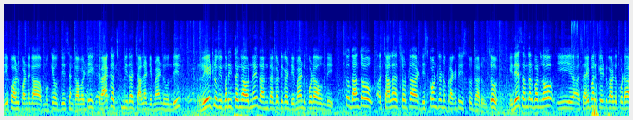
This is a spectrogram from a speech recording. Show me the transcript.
దీపావళి పండుగ ముఖ్య ఉద్దేశం కాబట్టి క్రాకర్స్ మీద చాలా డిమాండ్ ఉంది. రేట్లు విపరీతంగా ఉన్నాయి దానికి తగ్గట్టుగా డిమాండ్ కూడా ఉంది. సో దాంతో చాలా చోట్ల డిస్కౌంట్లను ప్రకటిస్తున్నారు. సో ఇదే సందర్భంలో ఈ సైబర్ కేటుగాళ్ళు కూడా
